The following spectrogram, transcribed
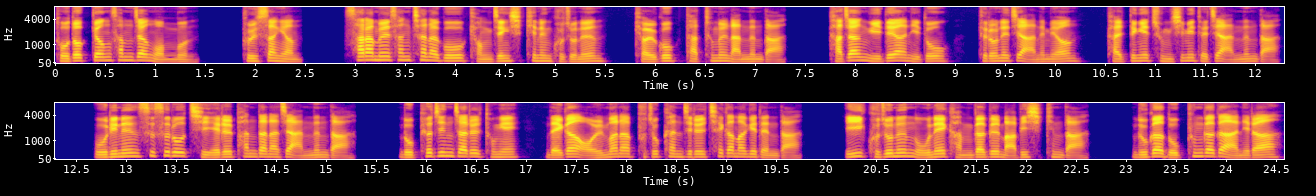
도덕경 3장 원문 불상현 사람을 상찬하고 경쟁시키는 구조는 결국 다툼을 낳는다. 가장 위대한 이도 드러내지 않으면 갈등의 중심이 되지 않는다. 우리는 스스로 지혜를 판단하지 않는다. 높여진 자를 통해 내가 얼마나 부족한지를 체감하게 된다. 이 구조는 온의 감각을 마비시킨다. 누가 높은가가 아니라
